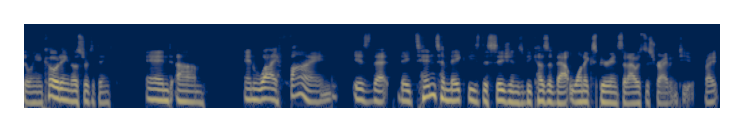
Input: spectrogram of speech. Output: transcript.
billing and coding, those sorts of things. And um, and what I find is that they tend to make these decisions because of that one experience that I was describing to you, right?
